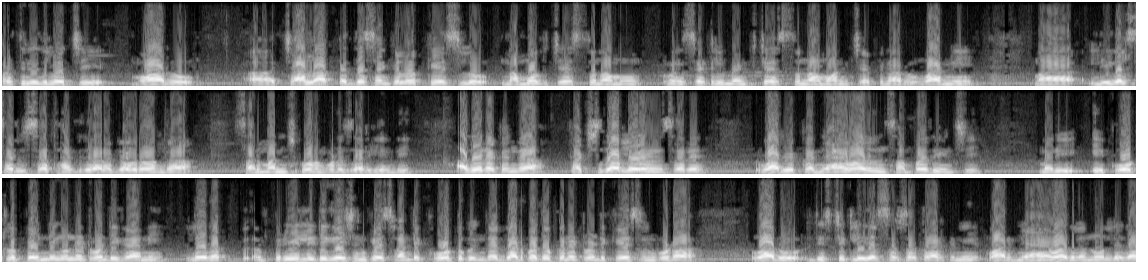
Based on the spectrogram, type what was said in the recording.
ప్రతినిధులు వచ్చి వారు చాలా పెద్ద సంఖ్యలో కేసులు నమోదు చేస్తున్నాము సెటిల్మెంట్ చేస్తున్నాము అని చెప్పినారు. వారిని మా లీగల్ సర్వీస్ అథారిటీ ద్వారా గౌరవంగా సన్మానించుకోవడం కూడా జరిగింది. అదే రకంగా కక్షిదారులు ఎవరైనా సరే వారి యొక్క న్యాయవాదులను సంప్రదించి మరి ఈ కోర్టులో పెండింగ్ ఉన్నటువంటి కానీ లేదా ప్రీ లిటిగేషన్ కేసులు అంటే కోర్టుకు ఇంకా గడప దొక్కినటువంటి కేసులను కూడా వారు డిస్ట్రిక్ట్ లీగల్ సర్వీస్ అథారిటీని వారి న్యాయవాదులను లేదా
